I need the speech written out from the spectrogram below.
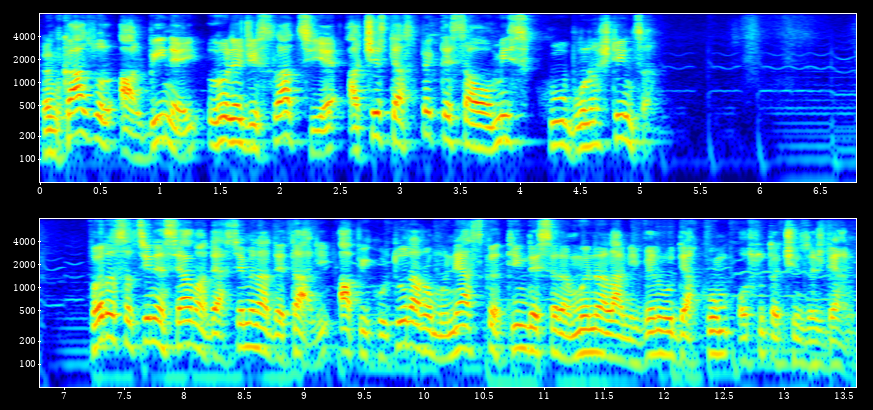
În cazul albinei, în legislație, aceste aspecte s-au omis cu bună știință. Fără să ține seama de asemenea detalii, apicultura românească tinde să rămână la nivelul de acum 150 de ani.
